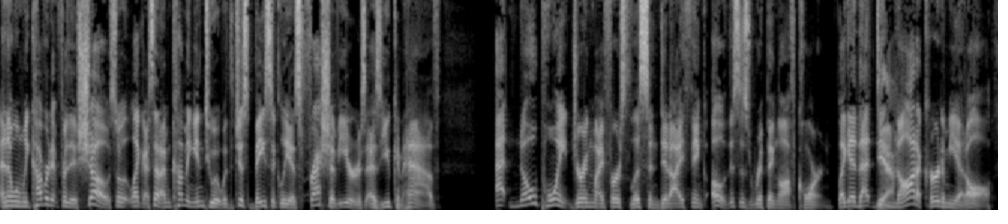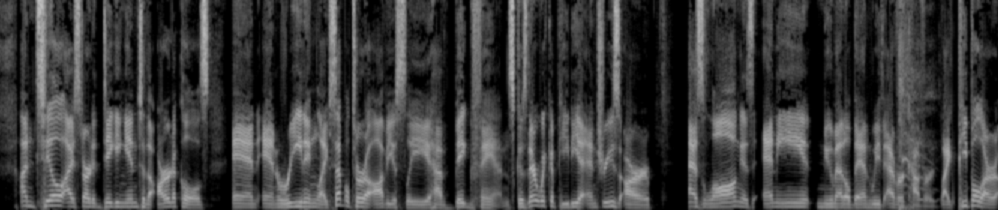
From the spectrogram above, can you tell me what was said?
And then when we covered it for this show, so like I said, I'm coming into it with just basically as fresh of ears as you can have. At no point during my first listen did I think, oh, this is ripping off Korn. Like uh, that did Yeah. not occur to me at all until I started digging into the articles and and reading like Sepultura obviously have big fans because their Wikipedia entries are as long as any new metal band we've ever covered. like people are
